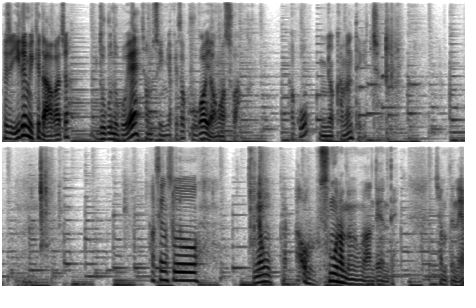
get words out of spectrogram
그래서 이름이 이렇게 나가죠? 누구 누구의 점수 입력해서 국어 영어 수학 하고 입력하면 되겠죠. 학생 수 두명 아우 스물한 명이면 안 되는데. 잘못됐네요.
